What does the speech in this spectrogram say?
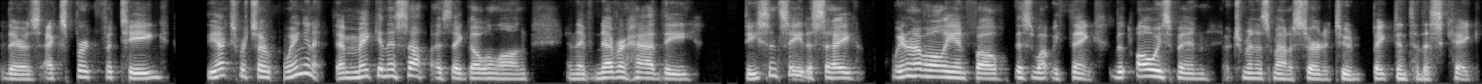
There's expert fatigue. The experts are winging it. They're making this up as they go along, and they've never had the decency to say, we don't have all the info. This is what we think. There's always been a tremendous amount of certitude baked into this cake.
